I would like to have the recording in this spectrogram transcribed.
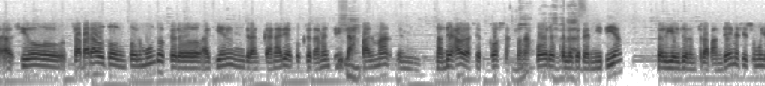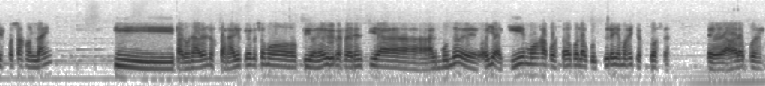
ha sido, se ha parado todo en todo el mundo, pero aquí en Gran Canaria concretamente y Las Palmas no han dejado de hacer cosas con aforos, con lo que permitía, pero y durante la pandemia se hizo muchas cosas online y para una vez los canarios creo que somos pioneros y referencia al mundo de, oye, aquí hemos apostado por la cultura y hemos hecho cosas. Eh, ahora pues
